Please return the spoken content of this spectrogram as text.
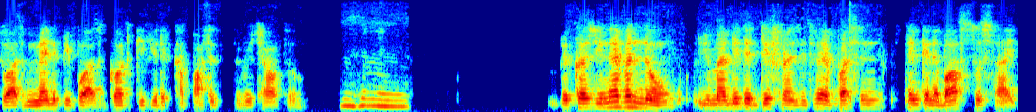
to as many people as God give you the capacity to reach out to. Mm-hmm because you never know. You might be the difference between a person thinking about suicide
